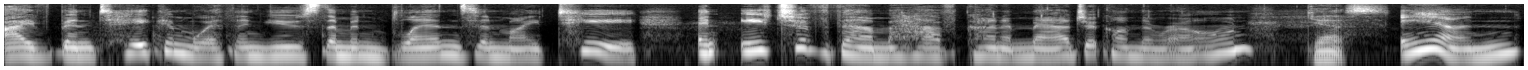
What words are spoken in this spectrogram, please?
I've been taken with and use them in blends in my tea. And each of them have kind of magic on their own. Yes. And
